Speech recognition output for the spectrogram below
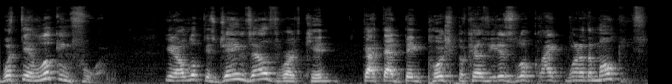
what they're looking for. You know, look, this James Ellsworth kid got that big push because he just looked like one of the monkeys.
